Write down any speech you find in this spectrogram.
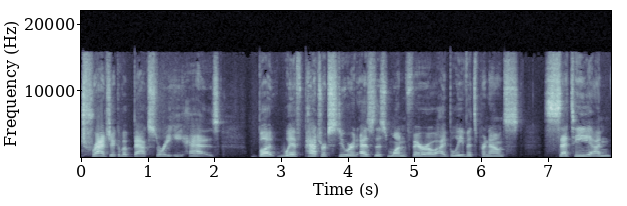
tragic of a backstory he has. But with Patrick Stewart as this one pharaoh, I believe it's pronounced Seti. I'm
